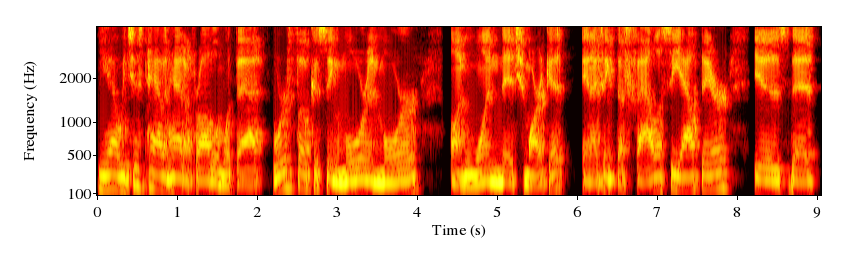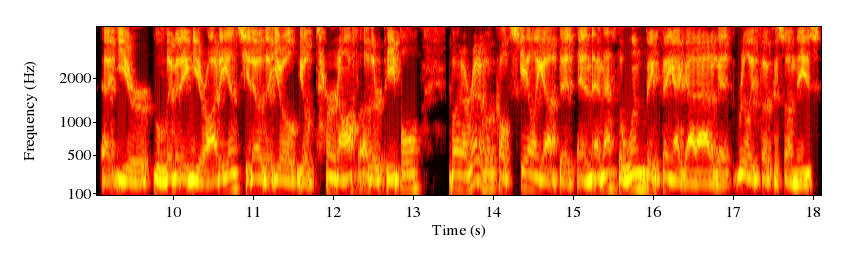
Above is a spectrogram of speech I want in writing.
Yeah, we just haven't had a problem with that. We're focusing more and more on one niche market. And I think the fallacy out there is that uh, you're limiting your audience, you know, that you'll you'll turn off other people. But I read a book called Scaling Up that and, and that's the one big thing I got out of it. Really focus on these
